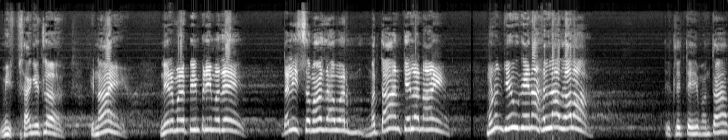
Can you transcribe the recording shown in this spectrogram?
मी सांगितलं की नाही निर्मळ पिंपरीमध्ये दलित समाजावर मतदान केलं नाही म्हणून जीवघेणा हल्ला झाला. तिथले ते हे म्हणतात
